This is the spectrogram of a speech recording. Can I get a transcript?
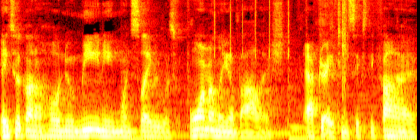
They took on a whole new meaning when slavery was formally abolished after 1865.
